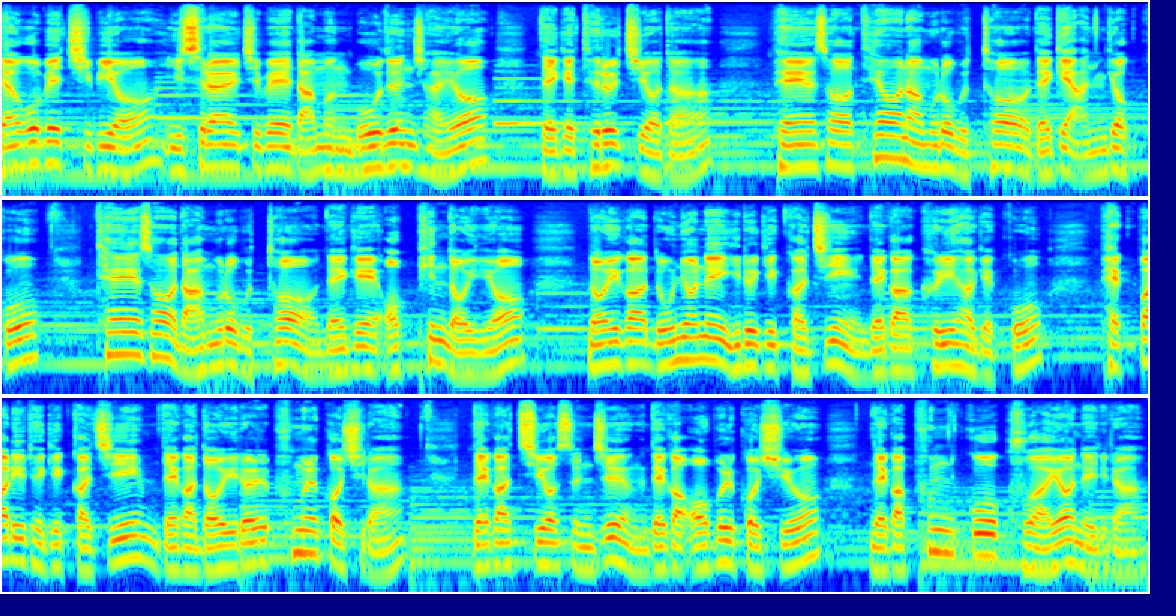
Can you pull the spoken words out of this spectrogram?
야곱의 집이여 이스라엘 집에 남은 모든 자여 내게 들을지어다. 배에서 태어남으로부터 내게 안겼고 태에서 남으로부터 내게 업힌 너희여 너희가 노년에 이르기까지 내가 그리하겠고 백발이 되기까지 내가 너희를 품을 것이라. 내가 지었은즉 내가 업을 것이요 내가 품고 구하여 내리라.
